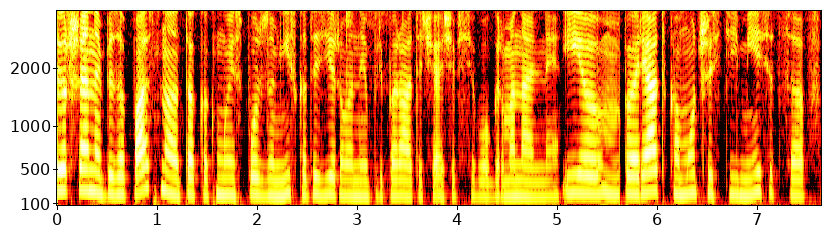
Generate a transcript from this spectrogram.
совершенно безопасно, так как мы используем низкодозированные препараты, чаще всего гормональные. И эм, порядком от 6 месяцев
